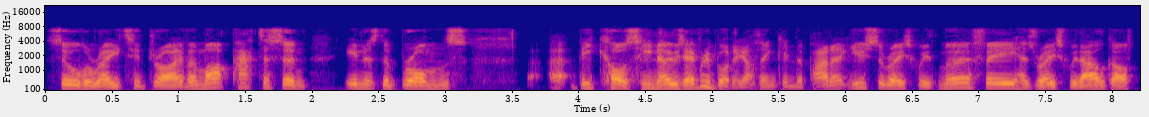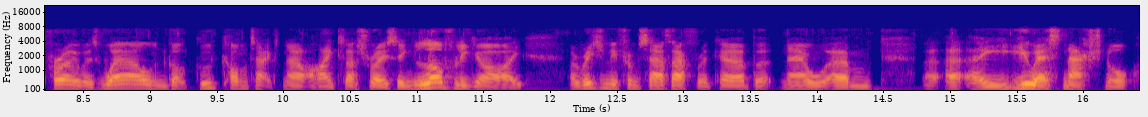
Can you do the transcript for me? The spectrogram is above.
silver rated driver. Mark Patterson in as the bronze uh, because he knows everybody, I think, in the paddock. Used to race with Murphy, has raced with Algarve Pro as well, and got good contacts now at high class racing. Lovely guy, originally from South Africa, but now um, a, a, US national.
